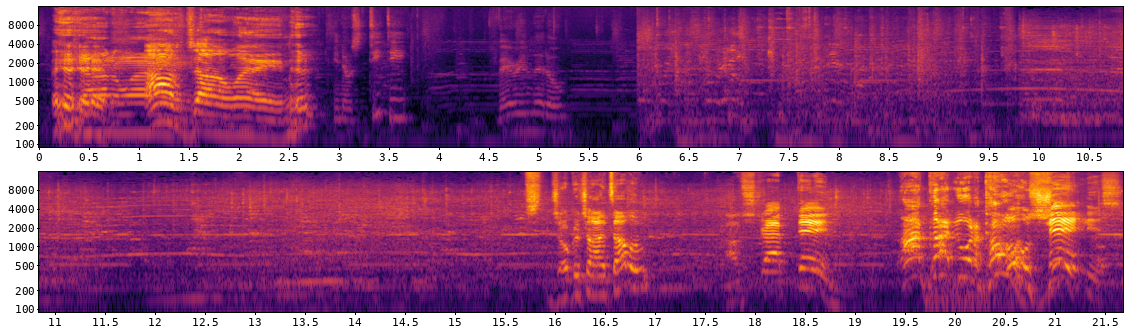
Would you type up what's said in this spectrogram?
John Wayne. I'm John Wayne. He knows TT. Very little. Joker trying to tell him. I'm strapped in. I got you in a coma. Oh shit! Madness.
